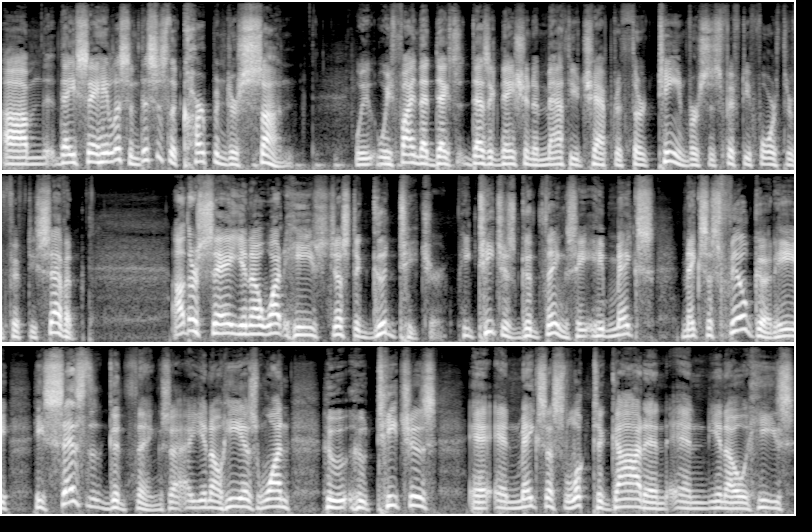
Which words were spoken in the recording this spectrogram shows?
um, they say, hey, listen, this is the carpenter's son. We, we find that de- designation in Matthew chapter 13, verses 54 through 57. Others say, you know what, he's just a good teacher. He teaches good things. He, he makes makes us feel good. He he says the good things. Uh, you know, he is one who who teaches and, and, makes us look to God. And and you know, he's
